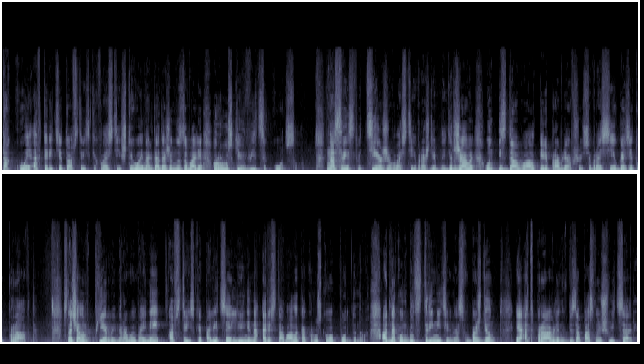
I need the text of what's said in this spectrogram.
такой авторитет у австрийских властей, что его иногда даже называли русским вице-консулом. На средства тех же властей враждебной державы он издавал переправлявшуюся в Россию газету «Правда». С началом Первой мировой войны австрийская полиция Ленина арестовала как русского подданного. Однако он был стремительно освобожден и отправлен в безопасную Швейцарию.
